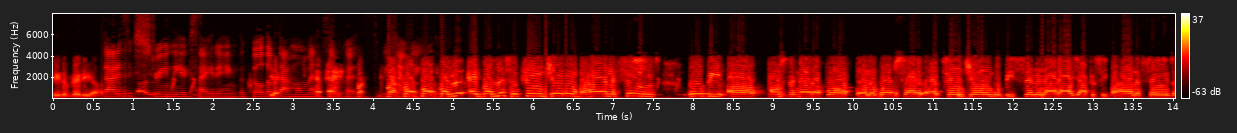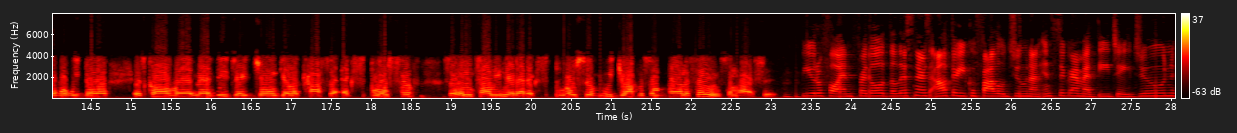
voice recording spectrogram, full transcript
see the video. That is extremely exciting. The build up Yeah. that momentum because we but, can't but, wait. but, but, li- hey, but listen, Team June behind the scenes, we'll be uh, posting that up on, on the website. Uh, Team June will be sending that out. Y'all can see behind the scenes of what we doing. It's called Redman DJ June Gilacasa Explosive. So anytime you hear that explosive, we dropping some behind the scenes, some hot shit. Beautiful. And for the, the listeners out there, you could follow June on Instagram at DJ June.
